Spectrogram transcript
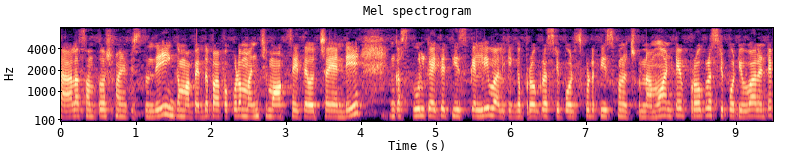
చాలా సంతోషం అనిపిస్తుంది. ఇంకా మా పెద్ద పాపకు కూడా మంచి మార్క్స్ అయితే వచ్చాయండి. ఇంకా స్కూల్కి అయితే తీసుకెళ్ళి వాళ్ళకి ఇంకా ప్రోగ్రెస్ రిపోర్ట్స్ కూడా తీసుకుని వచ్చుకున్నాము. అంటే ప్రోగ్రెస్ రిపోర్ట్ ఇవ్వాలంటే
